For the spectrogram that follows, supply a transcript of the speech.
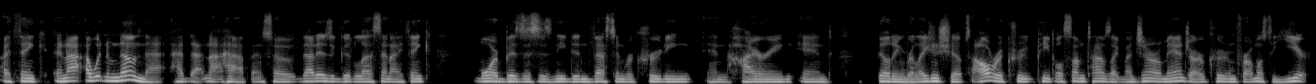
I think, and I, I wouldn't have known that had that not happened. So that is a good lesson. I think more businesses need to invest in recruiting and hiring and building relationships. I'll recruit people sometimes, like my general manager, I recruit him for almost a year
